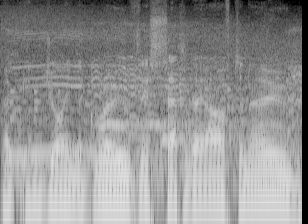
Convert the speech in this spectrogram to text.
Hope you're enjoying the groove this Saturday afternoon.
